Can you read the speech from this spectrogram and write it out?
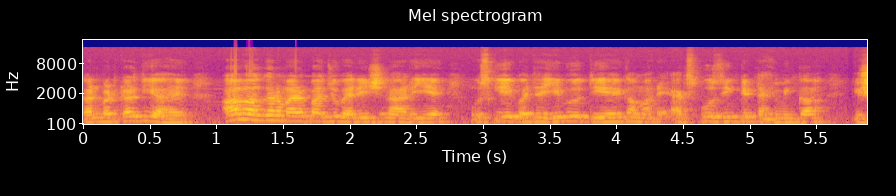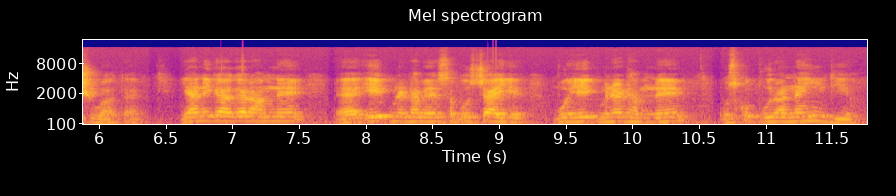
कन्वर्ट कर दिया है, अब अगर हमारे पास जो वेरिएशन आ रही है, उसकी एक वजह ये भी होती है कि हमारे एक्सपोजिंग के टाइमिंग का इशू आता है। यानी कि अगर हमने एक मिनट हमें सपोज़ चाहिए, वो एक मिनट हमने उसको पूरा नहीं दिया।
